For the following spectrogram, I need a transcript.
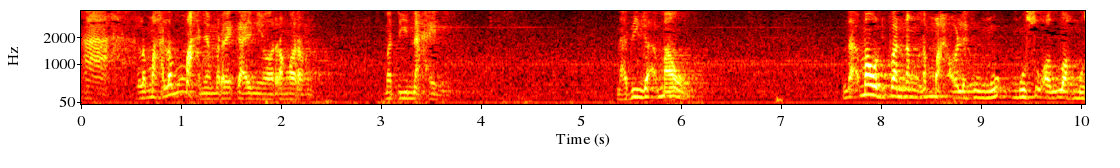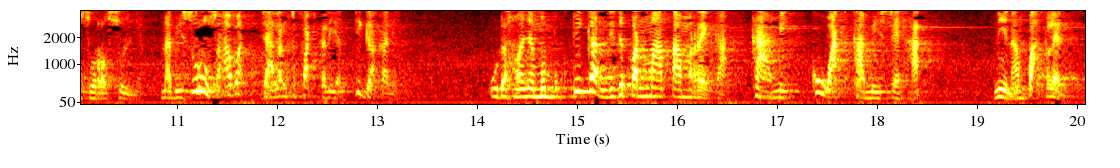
Ah, lemah-lemahnya mereka ini orang-orang Madinah ini. Nabi nggak mau. Nggak mau dipandang lemah oleh musuh Allah, musuh Rasulnya. Nabi suruh sahabat, jalan cepat kalian. Tiga kali. Udah hanya membuktikan di depan mata mereka. Kami kuat, kami sehat. Nih nampak kalian.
